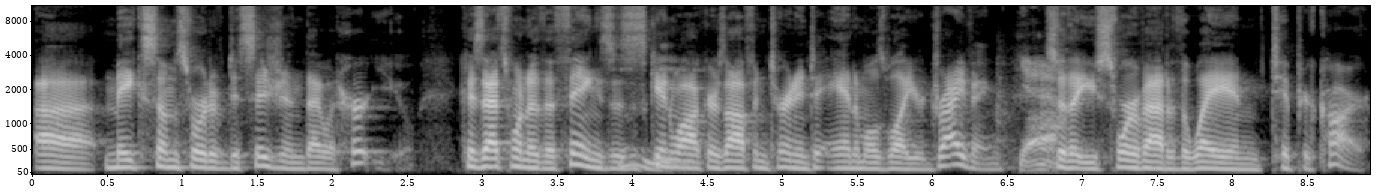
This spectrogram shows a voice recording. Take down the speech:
uh, make some sort of decision that would hurt you. Because that's one of the things is skinwalkers often turn into animals while you're driving, yeah. so that you swerve out of the way and tip your car.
